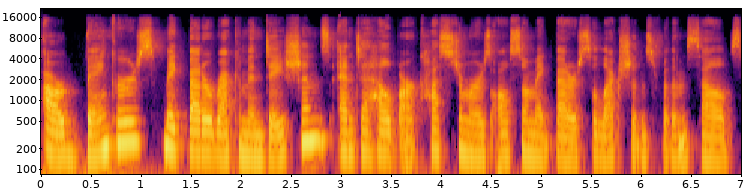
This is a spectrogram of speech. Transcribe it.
our bankers make better recommendations and to help our customers also make better selections for themselves.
